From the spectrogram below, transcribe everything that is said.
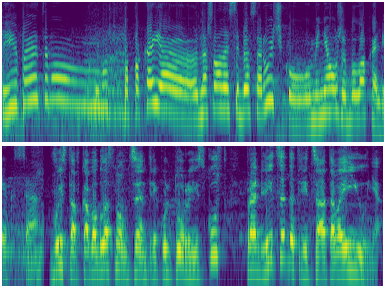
И поэтому вот, пока я нашла на себя сорочку, у меня уже была коллекция. Выставка в областном центре культуры и искусств продлится до 30 июня.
